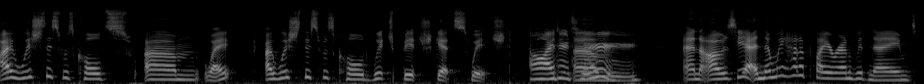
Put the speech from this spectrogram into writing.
"I wish this was called. Um, wait, I wish this was called Which Bitch Gets Switched." oh, I do too. Um, And I was yeah, and then we had to play around with names,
